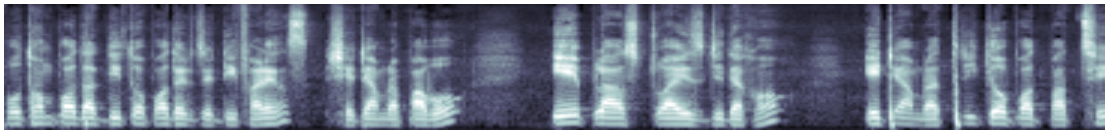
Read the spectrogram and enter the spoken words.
প্রথম পদ আর দ্বিতীয় পদের যে ডিফারেন্স সেটি আমরা পাবো। এ প্লাস টোয়াইস ডি দেখো এটি আমরা তৃতীয় পদ পাচ্ছি।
